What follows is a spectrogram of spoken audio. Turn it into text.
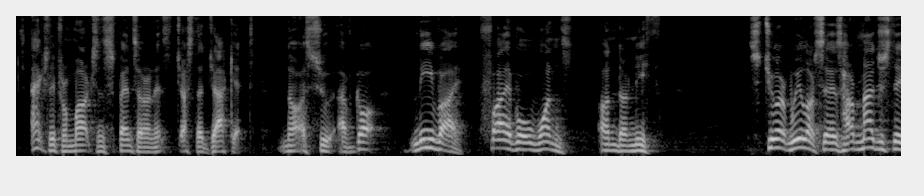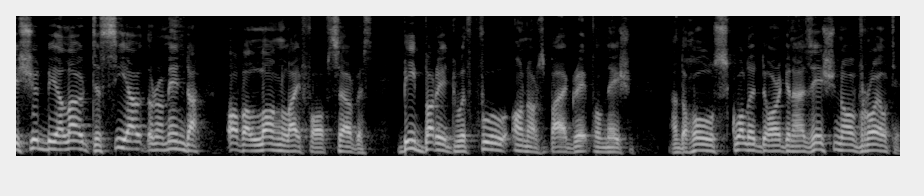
It's actually from Marks and Spencer, and it's just a jacket, not a suit. I've got Levi 501s underneath. Stuart Wheeler says Her Majesty should be allowed to see out the remainder of a long life of service, be buried with full honours by a grateful nation, and the whole squalid organisation of royalty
